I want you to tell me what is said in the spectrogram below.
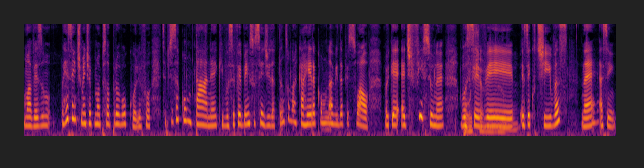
uma vez, recentemente, uma pessoa provocou. Ele falou: você precisa contar, né, que você foi bem sucedida, tanto na carreira como na vida pessoal. Porque é difícil, né, você Poxa ver vida. executivas né? Assim,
